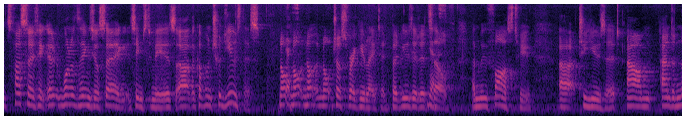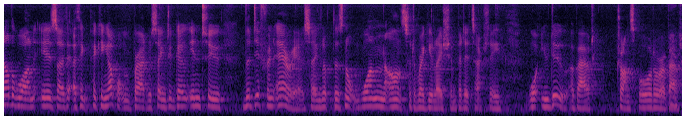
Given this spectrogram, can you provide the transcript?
It's fascinating. Uh, One of the things you're saying, it seems to me, is uh, the government should use this, not, Yes. not, not, not just regulate it, but use it itself and move fast to, uh, to use it. Um, and another one is, I, th- I think, picking up on what Brad was saying, to go into the different areas, saying, look, there's not one answer to regulation, but it's actually what you do about transport or about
